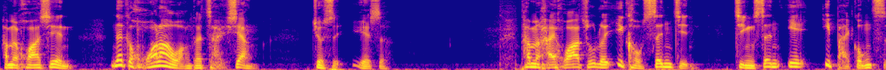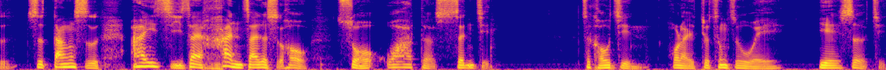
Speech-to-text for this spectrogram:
他们发现那个华老王的宰相就是约瑟，他们还挖出了一口深井。井深约一百公尺，是当时埃及在旱灾的时候所挖的深井。这口井后来就称之为约瑟井。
